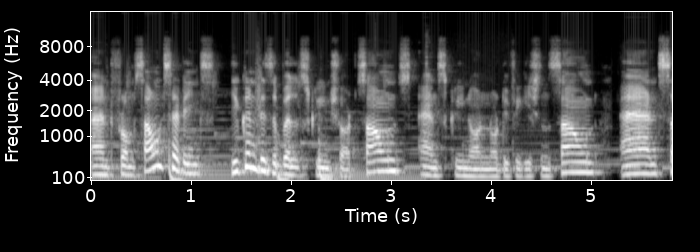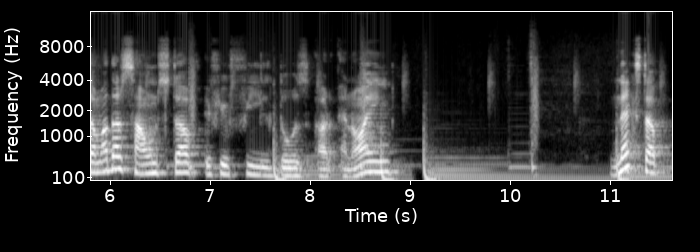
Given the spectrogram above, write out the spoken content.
and from sound settings you can disable screenshot sounds and screen on notification sound and some other sound stuff if you feel those are annoying. Next up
